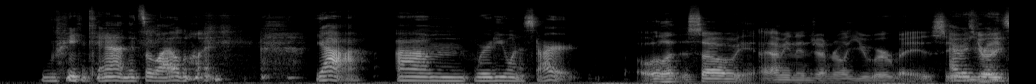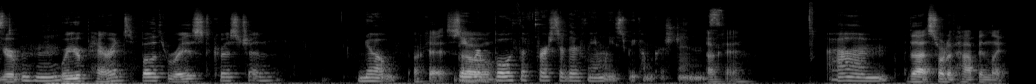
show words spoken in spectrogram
we can. It's a wild one. yeah. Um, where do you want to start? Well, so I mean, in general, you were raised. I was you're, raised- You're, mhm. Were your parents both raised Christian? No, Okay, so they were both the first of their families to become Christians. okay, Um, that sort of happened like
